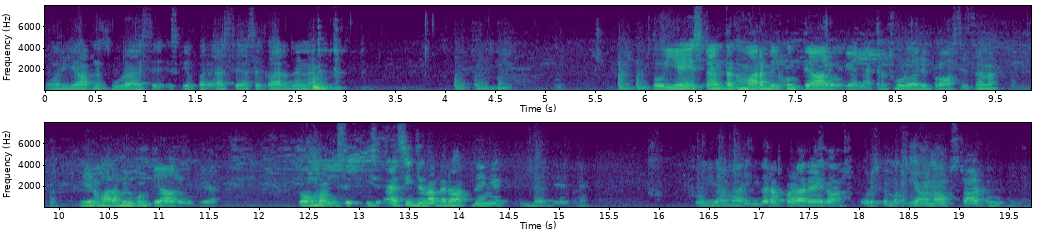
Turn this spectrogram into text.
और ये आपने पूरा ऐसे, इसके ऊपर ऐसे ऐसे कर देना है। तो ये इस टाइम तक हमारा बिल्कुल तैयार हो गया नेचुरल फ़ूड का जो प्रोसेस है ना, ये हमारा बिल्कुल तैयार हो गया तो अब हम इसे इस, ऐसी जगह पे रख देंगे। इधर तो ये हमारी इधर अब पड़ा रहेगा और इस पर मक्खियाँ आना अब स्टार्ट हो गई हैं।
